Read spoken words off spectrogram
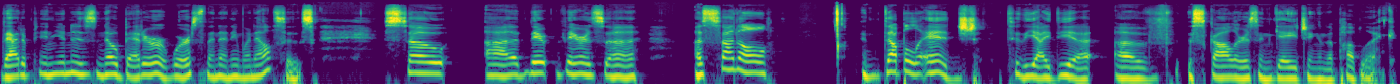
That opinion is no better or worse than anyone else's. So uh, there there's a, a subtle double edge to the idea of scholars engaging in the public.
